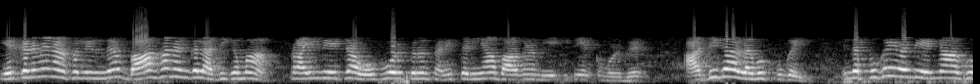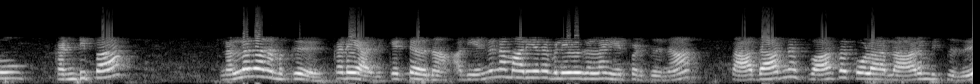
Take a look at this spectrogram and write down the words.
ஏற்கனவே நான் சொல்லியிருந்தேன் வாகனங்கள் அதிகமா பிரைவேட்டா ஒவ்வொருத்தரும் தனித்தனியா வாகனம் இயக்கிட்டே இருக்கும் பொழுது அதிக அளவு புகை. இந்த புகை வந்து என்ன ஆகும்? கண்டிப்பா நல்லதா நமக்கு கிடையாது கெட்டதுதான். அது என்னென்ன மாதிரியான விளைவுகள்லாம் ஏற்படுத்துதுன்னா சாதாரண சுவாச கோளாறுல ஆரம்பிச்சது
